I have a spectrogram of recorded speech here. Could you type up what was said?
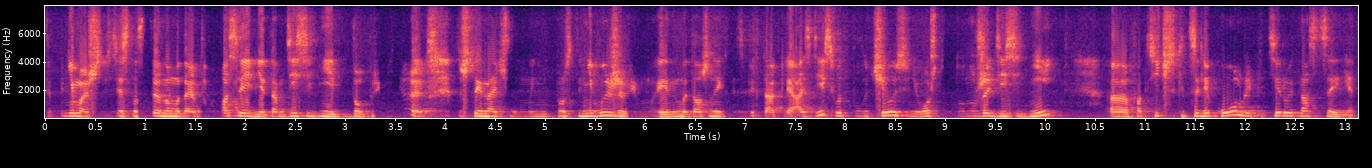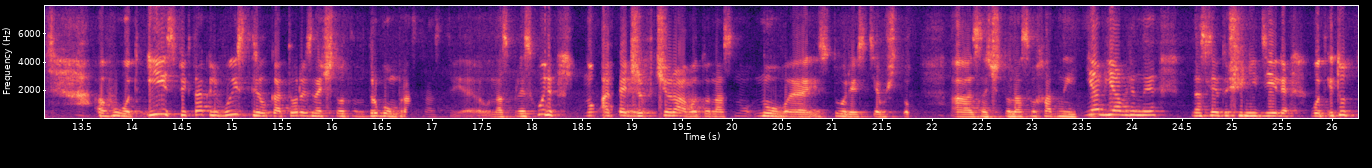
ты понимаешь, что, естественно, сцену мы даем только последние там 10 дней до премьеры, потому что иначе мы просто не выживем, и мы должны играть спектакли. А здесь вот получилось у него, что он уже 10 дней Э, фактически целиком репетирует на сцене. Вот. И спектакль «Выстрел», который, значит, вот в другом пространстве у нас происходит. Но, опять же, вчера вот у нас ну, новая история с тем, что а, значит, у нас выходные не объявлены на следующей неделе. Вот, и тут,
